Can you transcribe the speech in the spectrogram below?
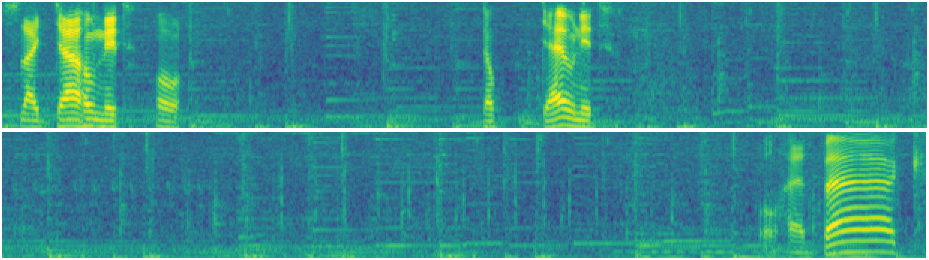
Slide down it. Oh. Nope, down it. We'll head back.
